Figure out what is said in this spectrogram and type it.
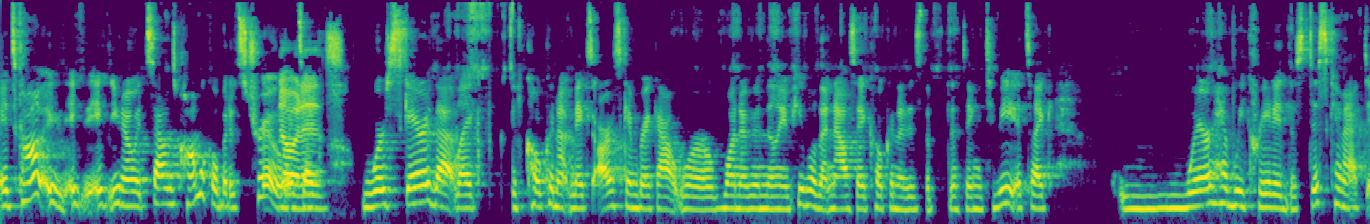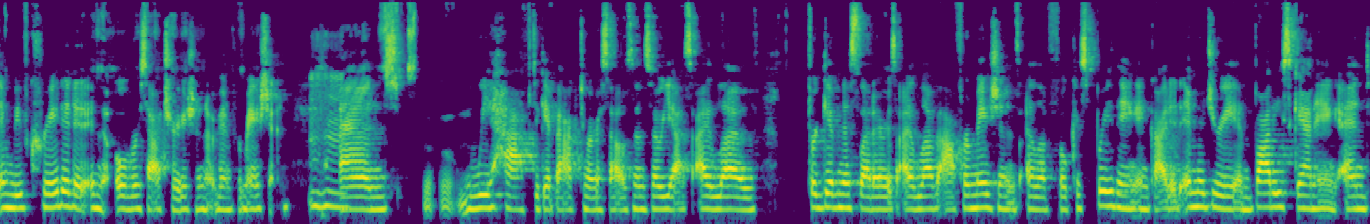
It's, com- it, it, you know, it sounds comical, but it's true. No, it's it like, is. We're scared that like, if coconut makes our skin break out, we're one of a million people that now say coconut is the, the thing to be. It's like, where have we created this disconnect? And we've created it in the oversaturation of information. Mm-hmm. and we have to get back to ourselves. And so yes i love forgiveness letters. I love affirmations. I love focused breathing and guided imagery and body scanning and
